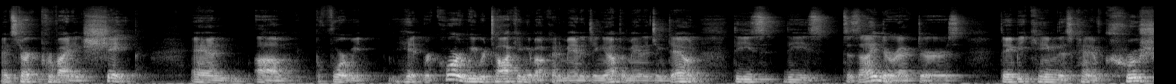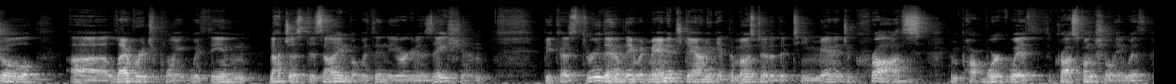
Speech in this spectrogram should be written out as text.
and start providing shape. And um, before we hit record, we were talking about kind of managing up and managing down. These these design directors they became this kind of crucial uh, leverage point within not just design but within the organization because through them they would manage down and get the most out of the team, manage across and par- work with cross functionally with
